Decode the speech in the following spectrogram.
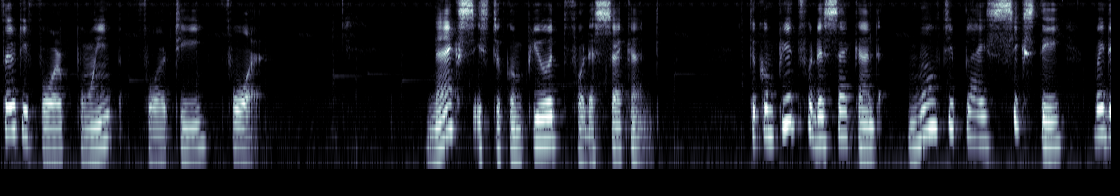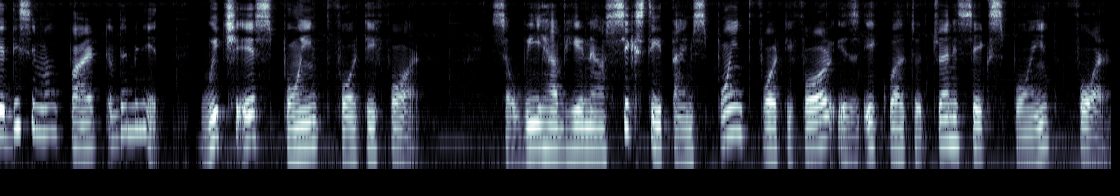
34.44. Next is to compute for the second. To compute for the second, multiply 60 by the decimal part of the minute, which is 0.44. So we have here now 60 times 0.44 is equal to 26.4.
